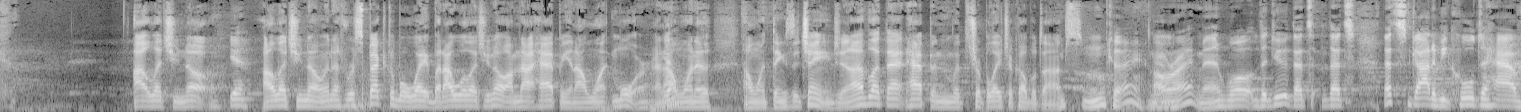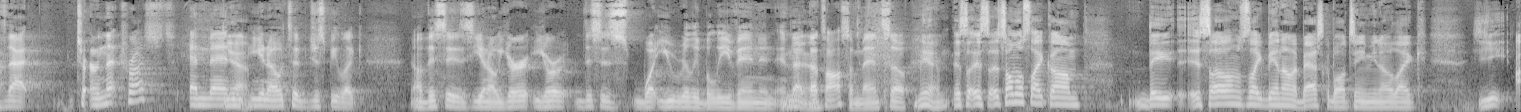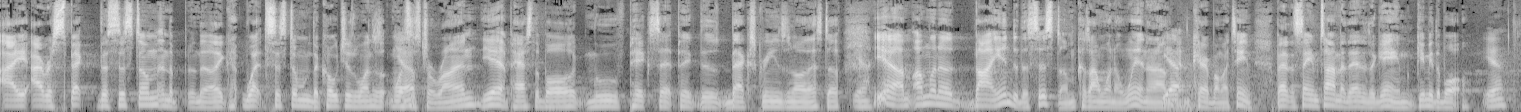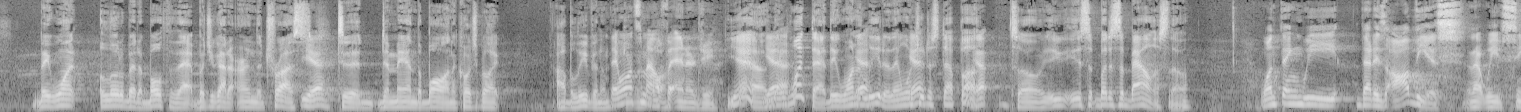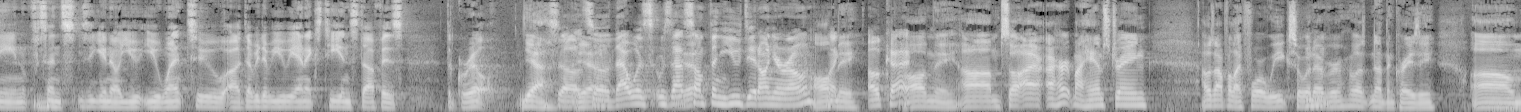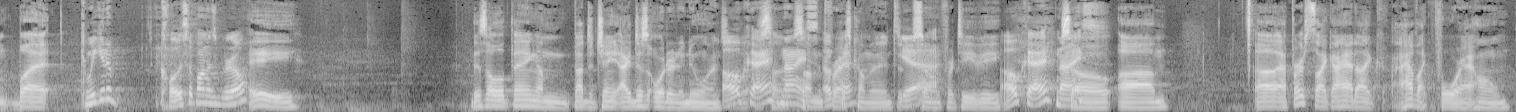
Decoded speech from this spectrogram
I'll let you know. Yeah. I'll let you know in a respectable way, but I will let you know I'm not happy and I want more and Yeah. I want to I want things to change. And I've let that happen with Triple H a couple times. Okay. All right, man. Well, the dude, that's that's that's got to be cool to have that to earn that trust, and then Yeah. you know to just be like, no, this is you know you're you're this is what you really believe in, and, and that, Yeah. that's awesome, man. So Yeah, it's it's it's almost like um they it's almost like being on a basketball team. You know, like. You- I, I respect the system and the, the like what system the coaches wants wants Yeah. us to run. Yeah, pass the ball, move, pick, set, pick, the back screens and all that stuff. Yeah. yeah. I'm, I'm gonna buy into the system because I want to win and I Yeah. care about my team. But at the same time, at the end of the game, give me the ball. yeah, They want a little bit of both of that, but you got to earn the trust Yeah. to demand the ball. And the coach will be like, "I believe in them. they want some alpha ball. energy. Yeah, Yeah. they want that. They want Yeah. a leader. They want Yeah. you to step up. Yep. So, it's, but it's a balance, though. One thing we that is obvious that we've seen since you know you you went to uh, WWE NXT and stuff is the grill. Yeah, So yeah. so that was was that Yeah. something you did on your own? All Like, me. Okay. All me. Um, so I, I hurt my hamstring. I was out for like four weeks or whatever. Mm-hmm. It was nothing crazy. Um, but Can we get a close up on his grill? hey, this old thing I'm about to change. I just ordered a new one. So Okay, some, nice. Something fresh Okay. coming into Yeah. soon for TV. Okay, nice. So um, uh, at first, like I had like I have like four at home.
